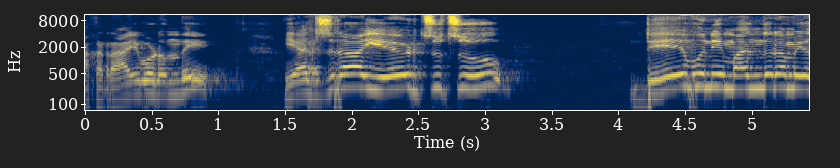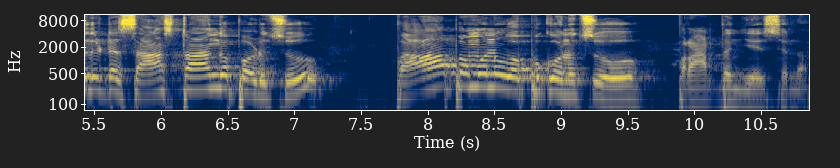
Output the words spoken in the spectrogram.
అక్కడ రాయబడి ఉంది యజ్రా ఏడ్చుచు దేవుని మందిరం ఎదుట సాష్టాంగ పడుచు పాపమును ఒప్పుకొనుచు ప్రార్థన చేసాను.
